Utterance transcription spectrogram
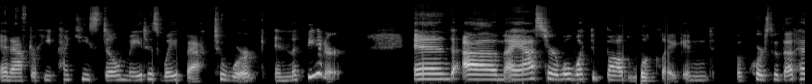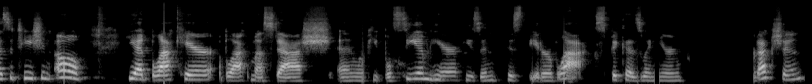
And after he he still made his way back to work in the theater. And um, I asked her, well, what did Bob look like? And of course, without hesitation, oh, he had black hair, a black mustache. And when people see him here, he's in his theater blacks because when you're in production,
